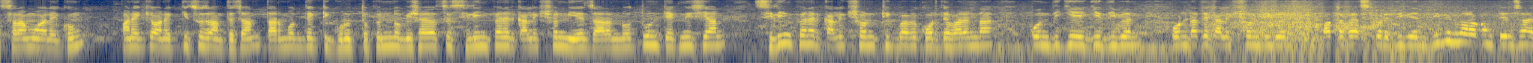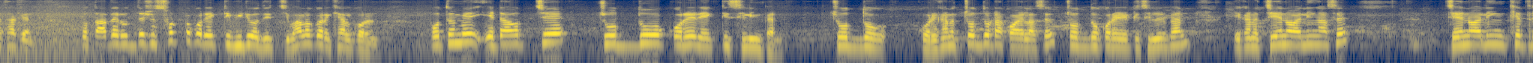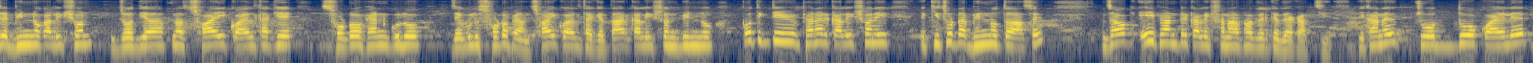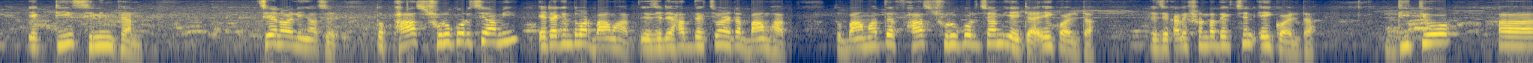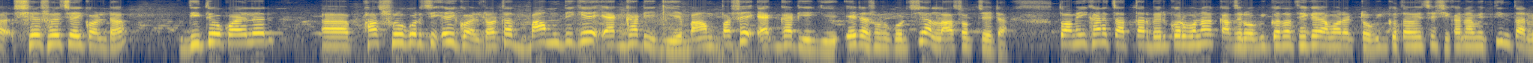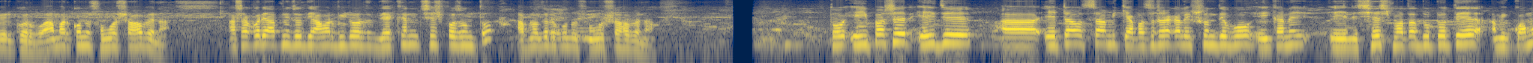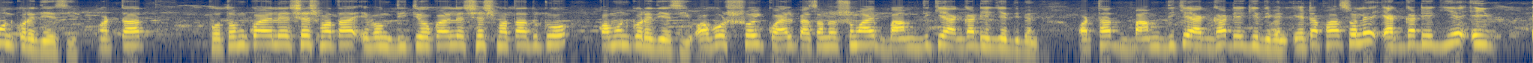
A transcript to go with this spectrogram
আসসালামু আলাইকুম। অনেকে অনেক কিছু জানতে চান। তার মধ্যে একটি গুরুত্বপূর্ণ বিষয় হচ্ছে সিলিং ফ্যানের কালেকশন নিয়ে। যারা নতুন টেকনিশিয়ান, সিলিং ফ্যানের কালেকশন ঠিকভাবে করতে পারেন না, কোন দিকে এগিয়ে দিবেন, কোনটাতে কালেকশন দিবেন, কত ব্যাস করে দিবেন, বিভিন্ন রকম টেনশনে থাকেন। তো তাদের উদ্দেশ্যে ছোট্ট করে একটি ভিডিও দিচ্ছি। ভালো করে খেয়াল করেন। প্রথমে এটা হচ্ছে চোদ্দ কোরের একটি সিলিং ফ্যান। চোদ্দ করে। এখানে চোদ্দোটা কয়েল আছে। চোদ্দ কোরের একটি সিলিং ফ্যান। এখানে চেন অয়েলিং আছে। চেন অয়েলিং ক্ষেত্রে ভিন্ন কালেকশন যদি আপনার ছয় কয়েল থাকে, ছোটো ফ্যানগুলো, যেগুলো ছোটো ফ্যান ছয় কয়েল থাকে, তার কালেকশন ভিন্ন। প্রত্যেকটি ফ্যানের কালেকশনই কিছুটা ভিন্নতা আছে। যা হোক, এই ফ্যানটির কালেকশন আপনাদেরকে দেখাচ্ছি। এখানে চোদ্দ কয়েলের একটি সিলিং ফ্যান চেন অয়েলিং আছে। তো ফার্স্ট শুরু করছি আমি, এটা কিন্তু আমার বাম হাত। এই যেটা হাত দেখছেন এটা বাম হাত। তো বাম হাতের ফার্স্ট শুরু করছি আমি এইটা, এই কয়েলটা এই যে কালেকশনটা দেখছেন, এই কয়েলটা দ্বিতীয় শেষ হয়েছে এই কয়েলটা দ্বিতীয় কয়েলের ফার্স্ট শুরু করেছি এই কয়েলটা। অর্থাৎ বাম দিকে এক ঘাট এগিয়ে, বাম পাশে এক ঘাট এগিয়ে। এটা শুরু করছি আর লাস্ট হচ্ছে এটা। তো আমি এখানে চার তার বের করব না। কাজের অভিজ্ঞতা থেকে আমার একটা অভিজ্ঞতা হয়েছে, সেখানে আমি তিন তার বের করব। আমার কোনো সমস্যা হবে না। আশা করি আপনি যদি আমার ভিডিওটা দেখেন শেষ পর্যন্ত, আপনাদেরও কোনো সমস্যা হবে না। তো এই পাশের এই যে এটা হচ্ছে আমি ক্যাপাসিটার কালেকশন দেব। এইখানে এই শেষ মাথা দুটোতে আমি কমন করে দিয়েছি। অর্থাৎ প্রথম কয়েলের শেষ মাথা এবং দ্বিতীয় কয়েলের শেষ মাথা দুটো কমন করে দিয়েছি। অবশ্যই কয়েল পেঁচানোর সময় বাম দিকে এক ঘাট এগিয়ে দিবেন। অর্থাৎ বাম দিকে এক ঘাট এগিয়ে দিবেন। এটা ফাঁস হলে এক ঘাট এগিয়ে এই,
